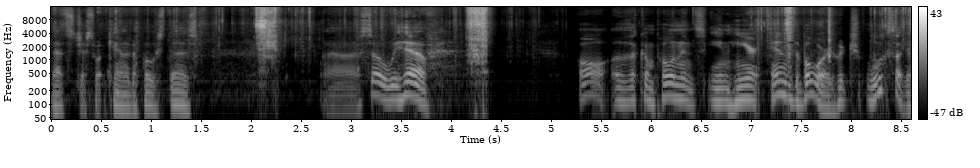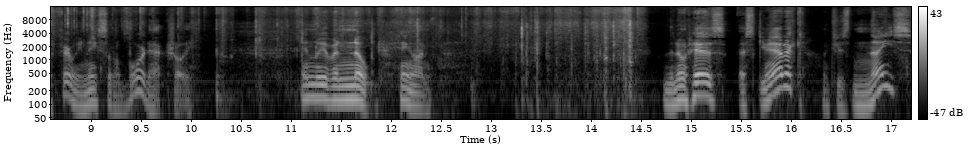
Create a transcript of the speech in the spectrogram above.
that's just what Canada Post does. Uh, so we have all of the components in here and the board, which looks like a fairly nice little board actually. And we have a note. Hang on. The note has a schematic, which is nice.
